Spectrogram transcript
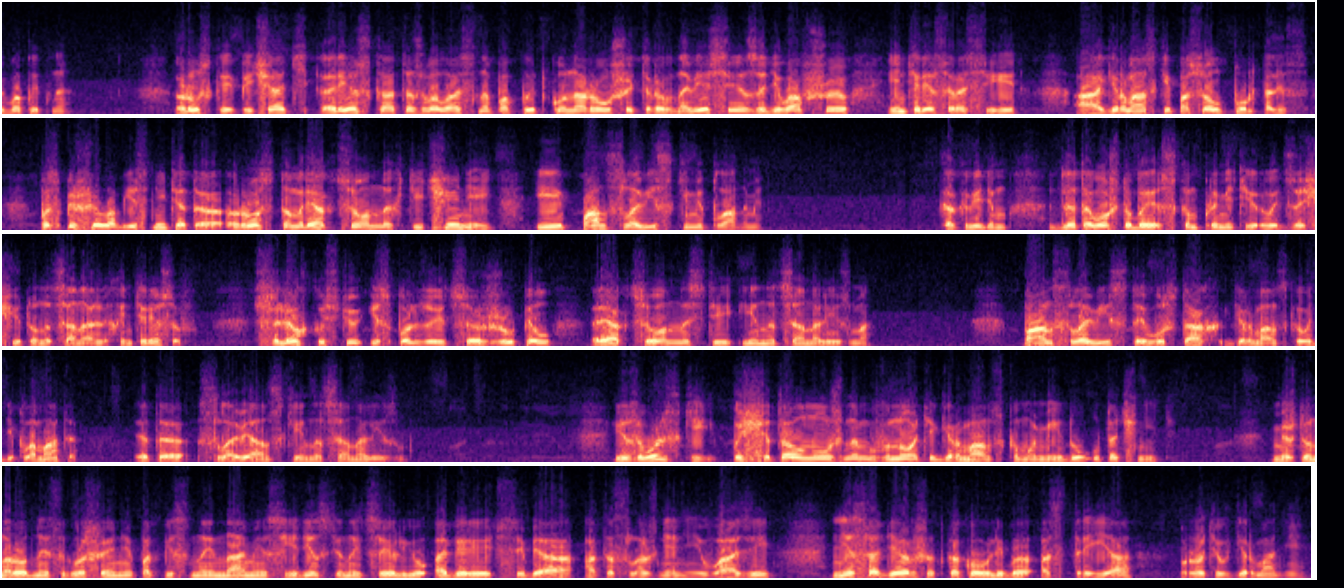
любопытно. Русская печать резко отозвалась на попытку нарушить равновесие, задевавшую интересы России, а германский посол Пурталис поспешил объяснить это ростом реакционных течений и панславистскими планами. Как видим, для того, чтобы скомпрометировать защиту национальных интересов, с легкостью используется жупел реакционности и национализма. Панслависты в устах германского дипломата – это славянский национализм. Извольский посчитал нужным в ноте германскому МИДу уточнить. Международные соглашения, подписанные нами с единственной целью оберечь себя от осложнений в Азии, не содержат какого-либо острия против Германии.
